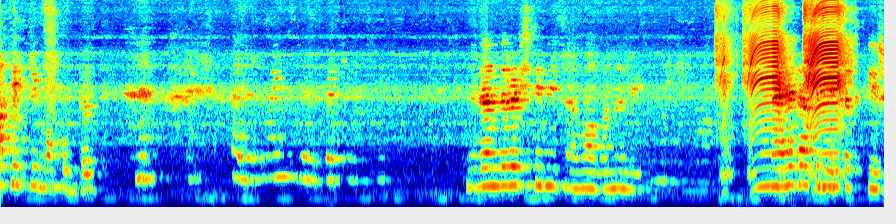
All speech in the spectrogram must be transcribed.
की मोहब्बत। निरंतर रश्मी मामा ने ली। मैंने टाकी दे सकती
